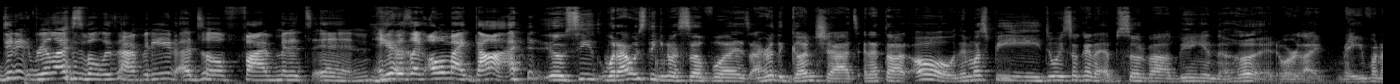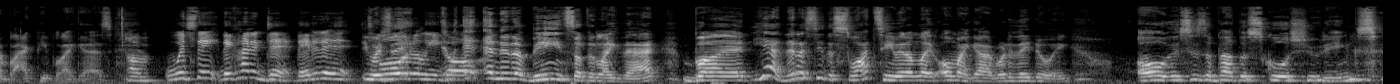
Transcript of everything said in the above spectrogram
didn't realize what was happening until five minutes in. And he was like, Oh my god. Yo, see, what I was thinking to myself was, I heard the gunshots, and I thought, oh, they must be doing some kind of episode about being in the hood, or like making fun of black people, I guess. Um which they they kind of did. They didn't Which they- totally it- go It, ended up being something like that, but yeah. Then I see the SWAT team, and I'm like, oh my god, what are they doing? Oh, this is about the school shootings.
